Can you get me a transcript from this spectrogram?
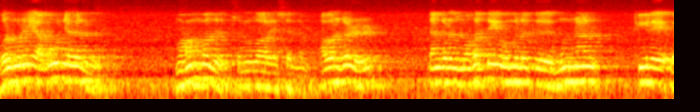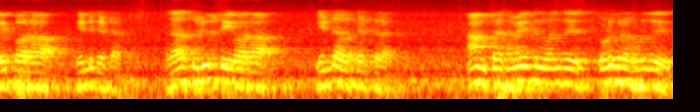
ஒரு முறை அபூஜகல் முகம்மது சல்லா செல்லம் அவர்கள் தங்களது முகத்தை உங்களுக்கு முன்னால் கீழே வைப்பாரா என்று கேட்டார் அதாவது சுஜூத் செய்வாரா என்று அவர் கேட்கிறார் ஆம் சில சமயத்தில் வந்து தொழுகிற பொழுது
